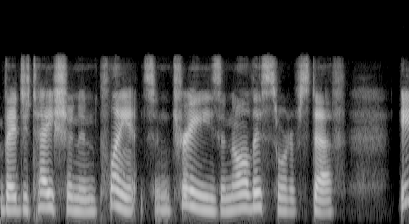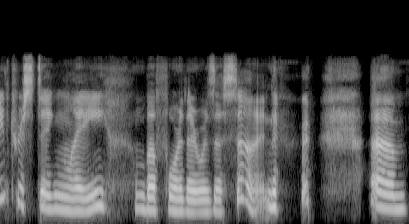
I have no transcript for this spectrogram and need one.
vegetation and plants and trees and all this sort of stuff. Interestingly, before there was a sun, um,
